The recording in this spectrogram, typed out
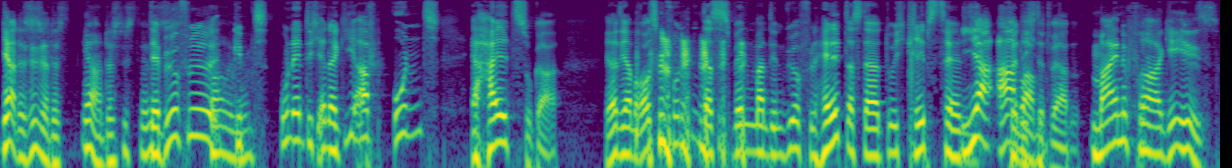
Ja, das ist ja das. Ja, das ist das. Der Würfel traurig, gibt unendlich Energie ab und er heilt sogar. Ja, die haben rausgefunden, dass wenn man den Würfel hält, dass da durch Krebszellen Ja, aber- vernichtet werden. Meine Frage ist,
